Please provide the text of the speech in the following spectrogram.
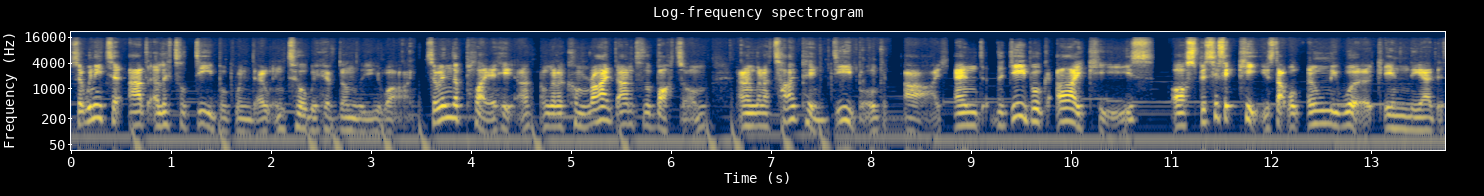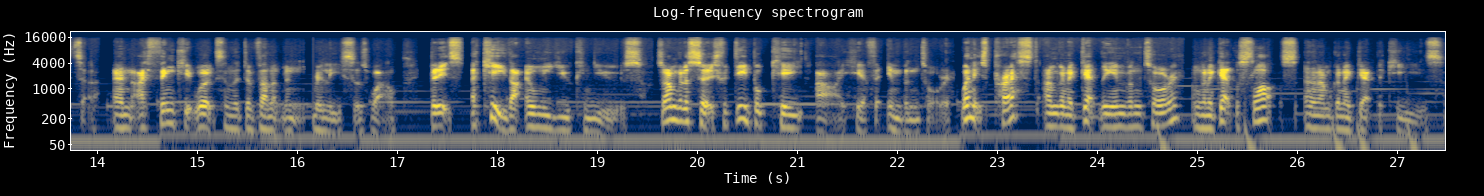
So we need to add a little debug window until we have done the UI. So in the player here, I'm going to come right down to the bottom and I'm going to type in debug i. And the debug i keys are specific keys that will only work in the editor. And I think it works in the development release as well. But it's a key that only you can use. So I'm going to search for debug key I here for inventory. When it's pressed, I'm going to get the inventory, I'm going to get the slots, and I'm going to get the keys,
